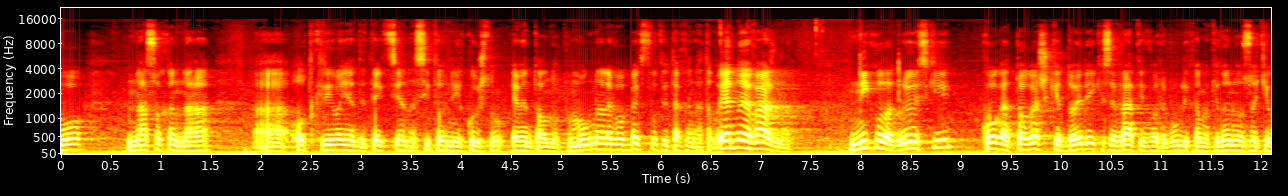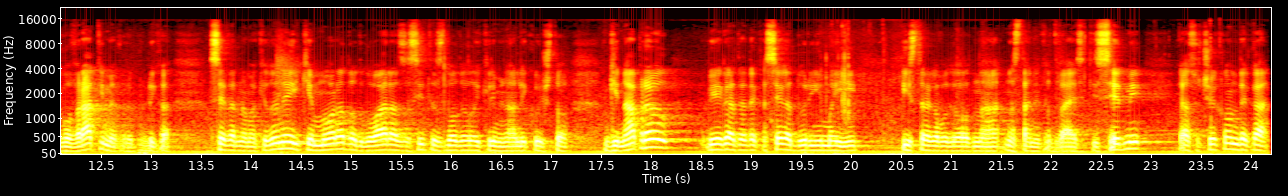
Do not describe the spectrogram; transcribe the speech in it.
во насока на а, откривање, детекција на сите оние кои што евентуално помогнале во бегството и така натаму. Едно е важно. Никола Груевски кога тогаш ќе дојде и ќе се врати во Република Македонија, односно ќе го вратиме во Република Северна Македонија и ќе мора да одговара за сите злодела и криминали кои што ги направил. Вие гледате дека сега дури има и истрага во делот на настаните 27 Јас очекувам дека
